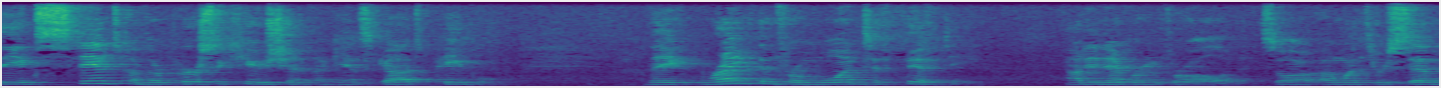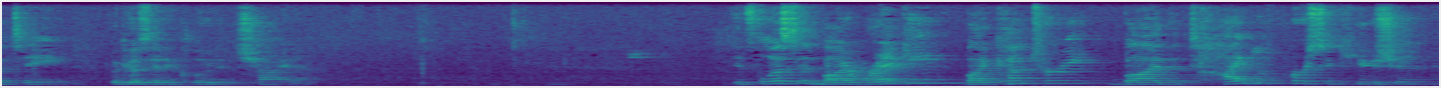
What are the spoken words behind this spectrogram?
the extent of their persecution against God's people. They rank them from 1 to 50. I didn't have room for all of it, so I went through 17 because it included China. It's listed by ranking, by country, by the type of persecution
